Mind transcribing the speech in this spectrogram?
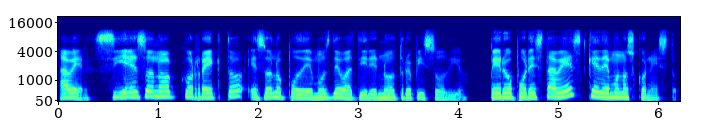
A ver, si eso no correcto, eso lo podemos debatir en otro episodio. Pero por esta vez quedémonos con esto.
